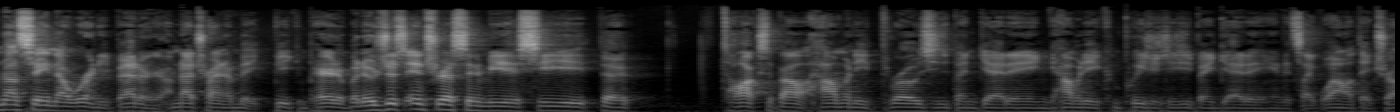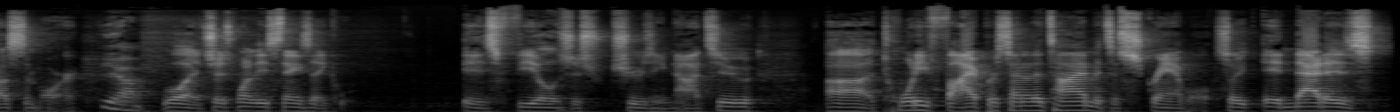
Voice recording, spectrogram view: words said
I'm not saying that we're any better. I'm not trying to make be comparative, but it was just interesting to me to see the talks about how many throws he's been getting, how many completions he's been getting, and it's like, why don't they trust him more? Yeah. Well, it's just one of these things like is Fields just choosing not to. Uh, 25% of the time, it's a scramble. So, and that is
